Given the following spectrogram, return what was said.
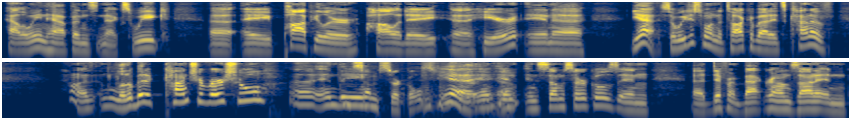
Halloween happens next week. Uh, a popular holiday uh, here, and uh, yeah, so we just wanted to talk about it. It's kind of I don't know, a little bit of controversial uh, in the in some circles. yeah, sure, in, in, in some circles and uh, different backgrounds on it. And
